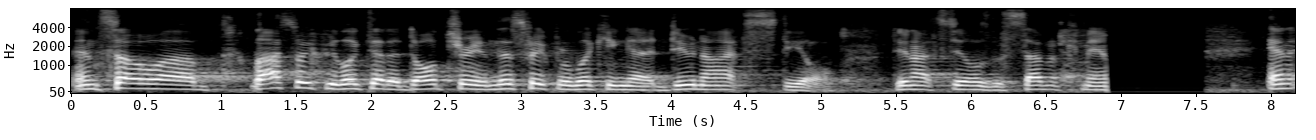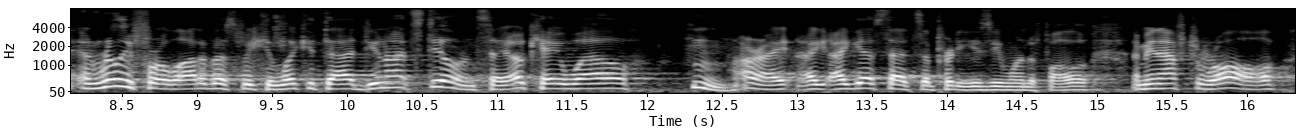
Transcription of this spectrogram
And so uh, last week we looked at adultery, and this week we're looking at do not steal. Do not steal is the seventh commandment. And, and really, for a lot of us, we can look at that, do not steal, and say, okay, well, hmm, all right, I, I guess that's a pretty easy one to follow. I mean, after all,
